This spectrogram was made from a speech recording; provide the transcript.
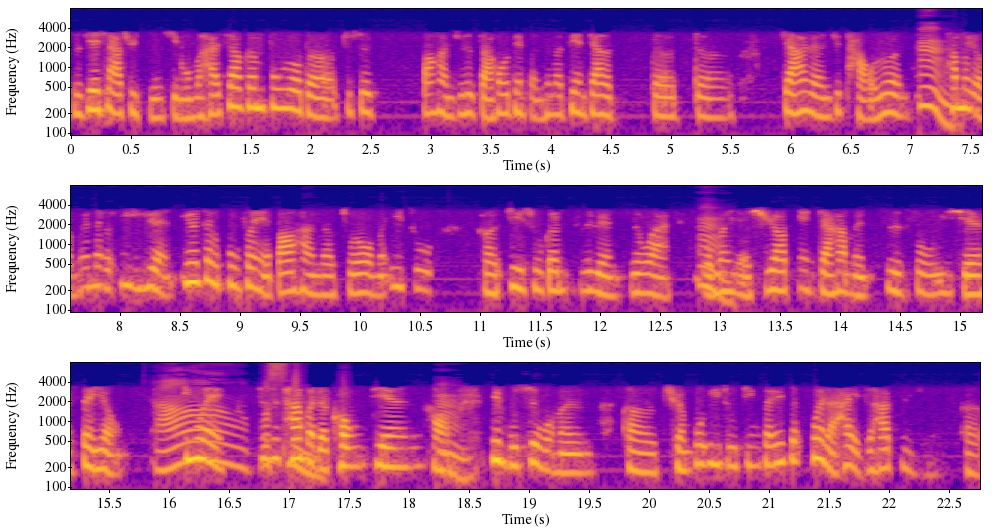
直接下去执行，我们还是要跟部落的，就是包含就是杂货店本身的店家的的的家人去讨论，嗯，他们有没有那个意愿，因为这个部分也包含了除了我们挹注和技术跟资源之外，嗯，我们也需要店家他们自付一些费用。啊，因为就是他们的空间哈，并不是我们呃全部预租经费，因为这未来他也是他自己呃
